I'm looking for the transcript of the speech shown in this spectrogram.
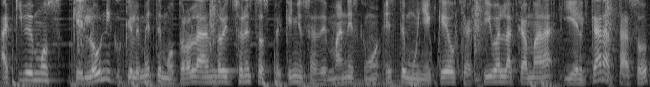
Aquí vemos que lo único que le mete Motorola a Android son estos pequeños ademanes, como este muñequeo que activa la cámara y el caratazo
